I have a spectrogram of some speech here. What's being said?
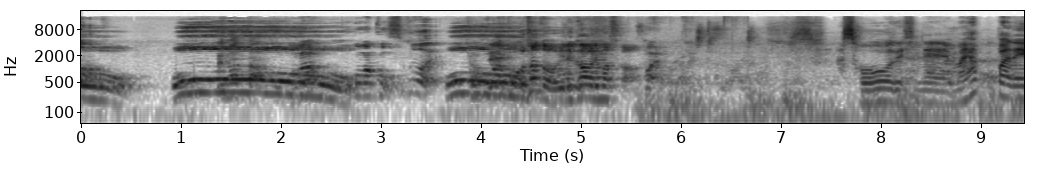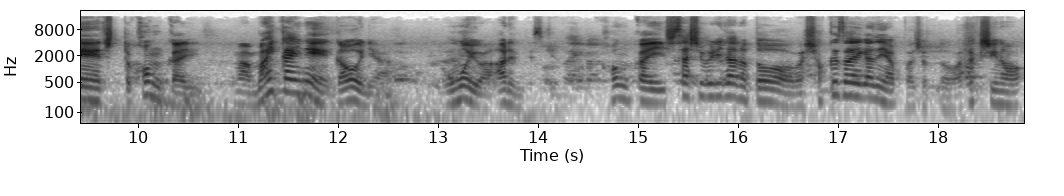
おおおこがこすごい。おおちょっと入れ替わりますか？うはい。そうですね。まあやっぱねちょっと今回まあ毎回ねガオには思いはあるんですけど今回久しぶりなのと、まあ、食材がねやっぱちょっと私の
